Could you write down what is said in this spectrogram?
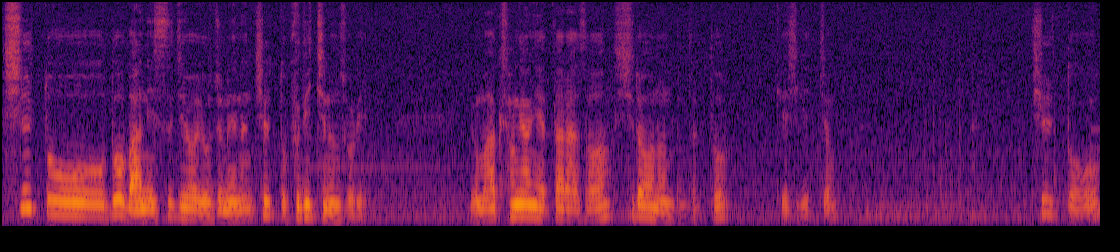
7도도 많이 쓰죠. 요즘에는 7도 부딪히는 소리. 음악 성향에 따라서 싫어하는 분들도 계시겠죠. 7도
